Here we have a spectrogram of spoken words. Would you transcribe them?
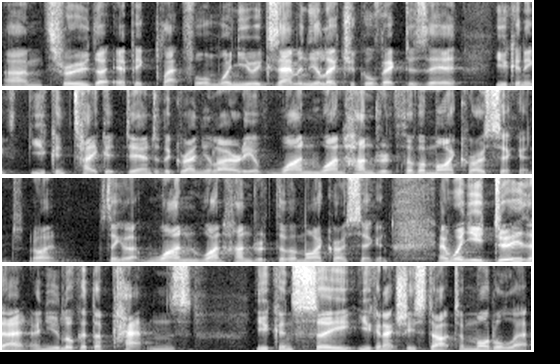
um, through the EPIC platform, when you examine the electrical vectors there, you can, you can take it down to the granularity of one one hundredth of a microsecond, right? Think of that, one one hundredth of a microsecond. And when you do that and you look at the patterns, you can see, you can actually start to model that.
